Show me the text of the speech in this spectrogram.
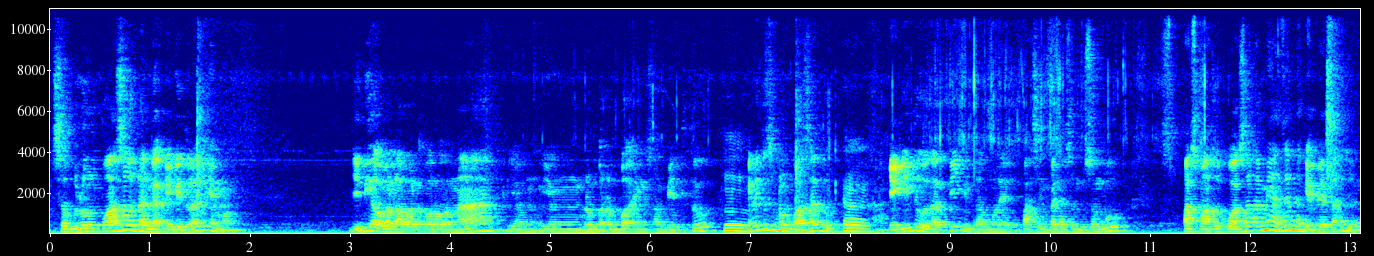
sebelum puasa udah nggak kayak gitu lagi emang? Jadi awal-awal corona yang yang rebak-rebak yang sampai itu Hmm. kan itu sebelum puasa tuh. Heeh. Nah, kayak gitu. Tapi udah mulai pas sampai sembuh sembuh pas masuk puasa kami udah kayak biasa aja.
